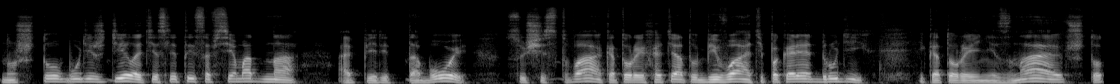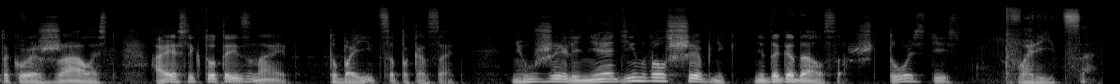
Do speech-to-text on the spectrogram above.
Но что будешь делать, если ты совсем одна, а перед тобой существа, которые хотят убивать и покорять других, и которые не знают, что такое жалость, а если кто-то и знает, то боится показать. Неужели ни один волшебник не догадался, что здесь творится? —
